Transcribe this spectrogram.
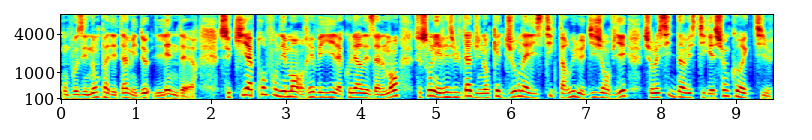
composée non pas d'États mais de Länder. Ce qui a profondément réveillé la colère des Allemands, ce sont les résultats d'une enquête journalistique parue le 10 janvier sur le site d'investigation corrective.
